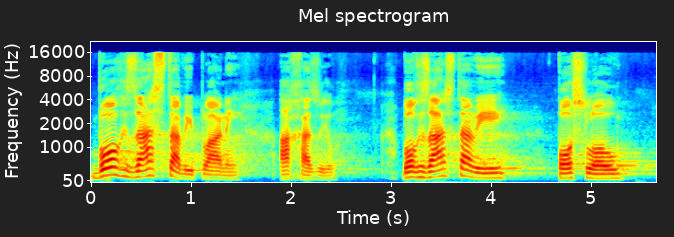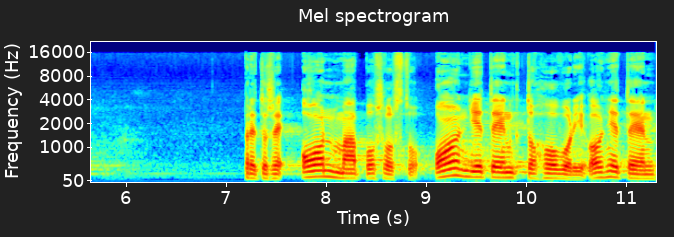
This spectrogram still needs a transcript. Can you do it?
Boh zastaví plány Achazil. Boh zastaví poslov, pretože on má posolstvo. On je ten, kto hovorí. On je ten,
